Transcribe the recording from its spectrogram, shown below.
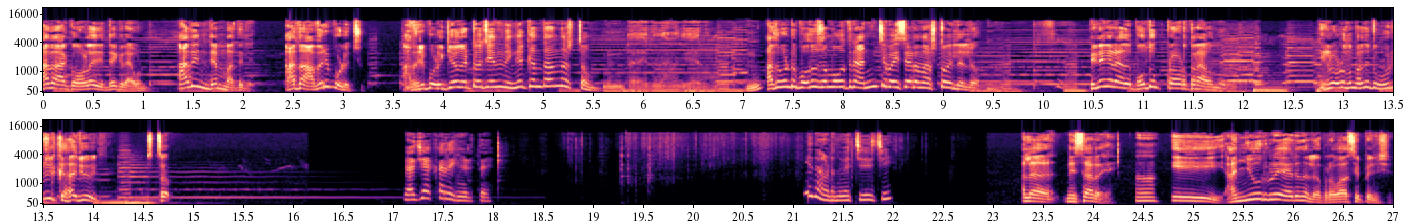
അതാ കോളേജിന്റെ ഗ്രൗണ്ട്. അതിന്റെ മതിൽ അത് അവർ പൊളിച്ചു. അവർ പൊളിക്കോ കെട്ടോ ചെയ്യുന്നത് നിങ്ങൾക്ക് എന്താ നഷ്ടം? ഉണ്ടായിരുന്നാ അതുകൊണ്ട് പൊതുസമൂഹത്തിന് അഞ്ച് പൈസയുടെ നഷ്ടമില്ലല്ലോ. പിന്നെങ്ങനെ അത് പൊതുപ്രവർത്തനാവുന്നു? നിങ്ങളോടൊന്നും പറഞ്ഞിട്ട് ഒരു കാര്യവും ഇല്ല. ഇഷ്ടം രാജാക്കറി ഇങ്ങടുത്തെ. ഇതവിടെ നിന്ന് വെച്ച് ചേച്ചി? അല്ല നിസാറേ ഈ അഞ്ഞൂറ് രൂപയായിരുന്നല്ലോ പ്രവാസി പെൻഷൻ.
